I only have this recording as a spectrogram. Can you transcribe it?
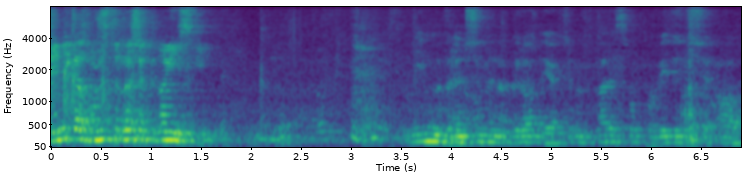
Dziennikarz muzyczny Leszek Gnoiński. Nim wręczymy nagrody, ja chciałbym parę słów powiedzieć o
